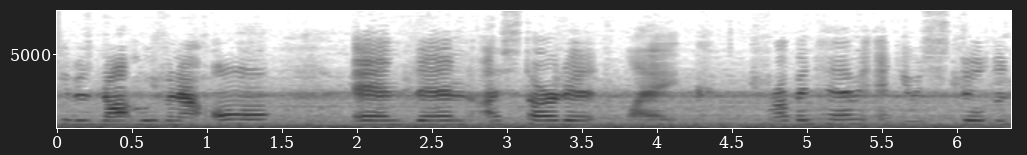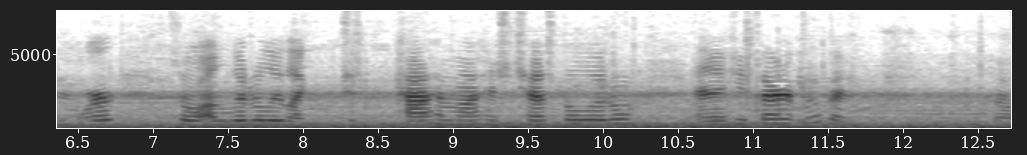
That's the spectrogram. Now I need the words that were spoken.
He was not moving at all. And then I started like rubbing him and he was still didn't work. So I literally like just pat him on his chest a little and then he started moving. So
